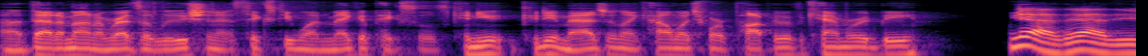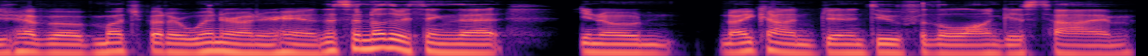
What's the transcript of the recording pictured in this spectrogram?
uh, that amount of resolution at 61 megapixels. Can you could you imagine like how much more popular the camera would be yeah, yeah, you have a much better winner on your hand. That's another thing that you know Nikon didn't do for the longest time.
